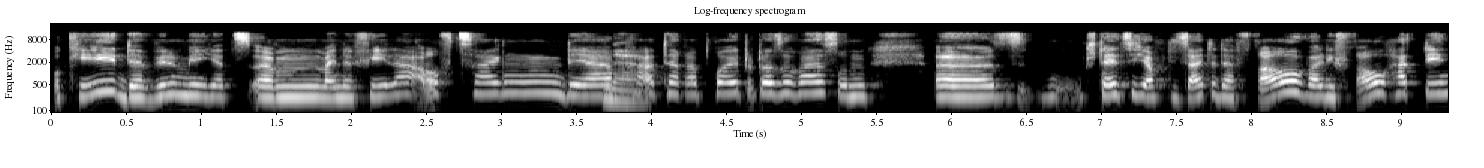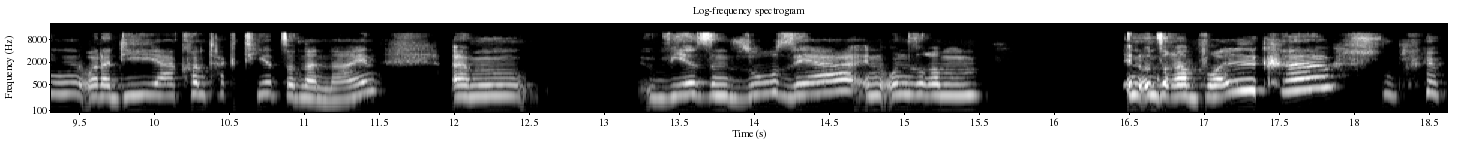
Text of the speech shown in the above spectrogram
okay, der will mir jetzt ähm, meine Fehler aufzeigen, der Ja. Paartherapeut oder sowas und äh, stellt sich auf die Seite der Frau, weil die Frau hat den oder die ja kontaktiert, sondern nein, ähm, wir sind so sehr in unserem in unserer Wolke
